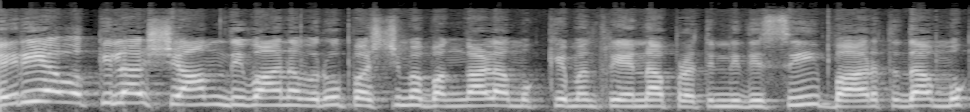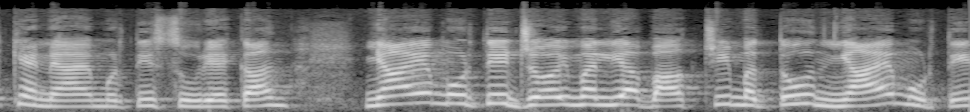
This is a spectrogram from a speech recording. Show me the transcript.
ಹಿರಿಯ ವಕೀಲ ಶ್ಯಾಮ್ ದಿವಾನ್ ಅವರು ಪಶ್ಚಿಮ ಬಂಗಾಳ ಮುಖ್ಯಮಂತ್ರಿಯನ್ನ ಪ್ರತಿನಿಧಿಸಿ ಭಾರತದ ಮುಖ್ಯ ನ್ಯಾಯಮೂರ್ತಿ ಸೂರ್ಯಕಾಂತ್, ನ್ಯಾಯಮೂರ್ತಿ ಜೋಯ್ ಮಲ್ಯ ಬಾಗ್ಚಿ ಮತ್ತು ನ್ಯಾಯಮೂರ್ತಿ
